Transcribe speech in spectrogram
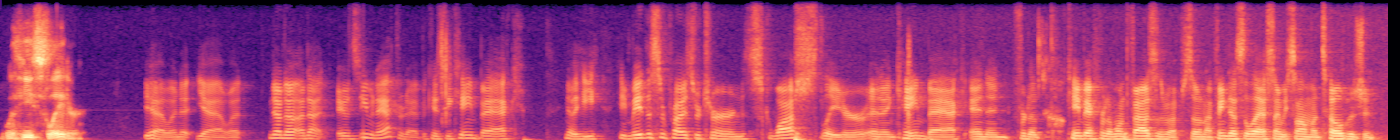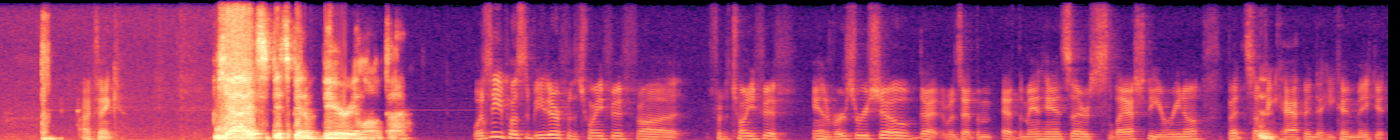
with Heath Slater. Yeah, when it yeah when no no not it was even after that because he came back. No, he he made the surprise return, squashed Slater, and then came back, and then for the came back for the one thousandth episode. And I think that's the last time we saw him on television. I think. Yeah, it's it's been a very long time. Wasn't he supposed to be there for the 25th uh, for the 25th anniversary show that was at the at the Manhattan Center slash the arena, but something happened that he couldn't make it.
